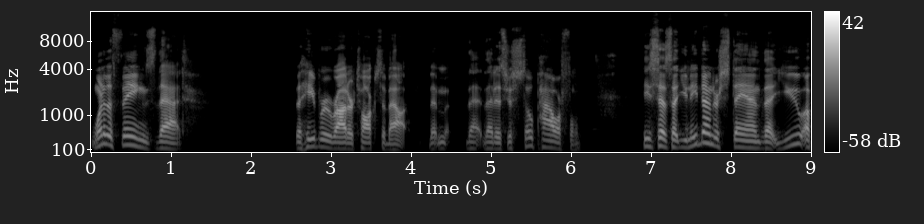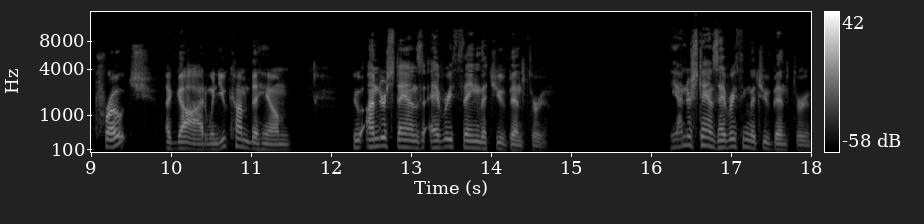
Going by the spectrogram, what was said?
One of the things that the Hebrew writer talks about that, that, that is just so powerful, he says that you need to understand that you approach a God when you come to Him who understands everything that you've been through. He understands everything that you've been through.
